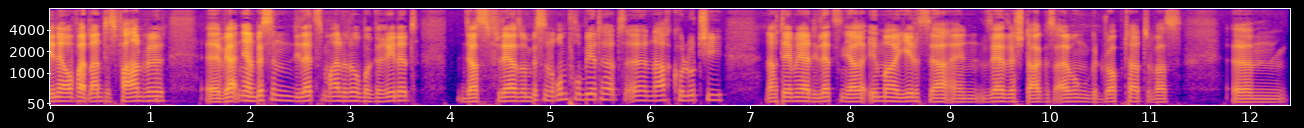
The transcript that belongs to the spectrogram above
den er auf Atlantis fahren will. Äh, wir hatten ja ein bisschen die letzten Male darüber geredet, dass Flair so ein bisschen rumprobiert hat äh, nach Colucci, nachdem er ja die letzten Jahre immer jedes Jahr ein sehr, sehr starkes Album gedroppt hat, was ähm,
